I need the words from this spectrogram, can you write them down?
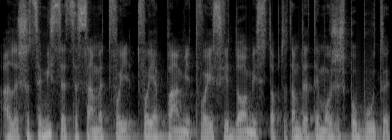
але що це місце це саме твоє, твоя пам'ять, твоя свідомість, тобто там, де ти можеш побути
